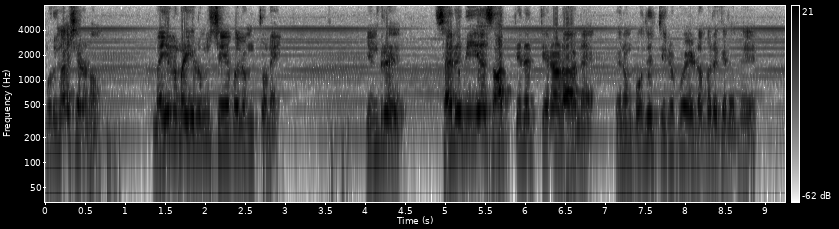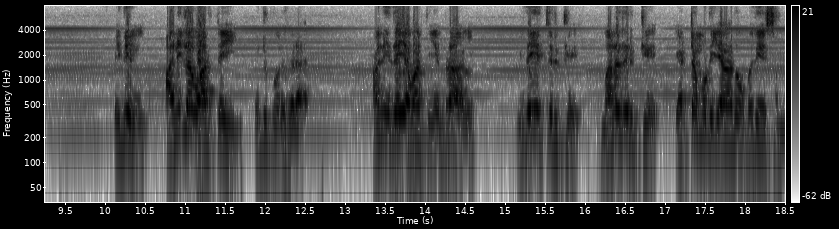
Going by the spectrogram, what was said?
முருகாசரணம். மயிலும் மயிலும் சேவலும் துணை. இன்று சருவிய சாத்திர திரளான எனும் பொது திருப்பு இடம்பெறுகிறது. இதில் அனித வார்த்தை என்று கூறுகிறார். அனிதய வார்த்தை என்றால் இதயத்திற்கு மனதிற்கு எட்ட முடியாத உபதேசம்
